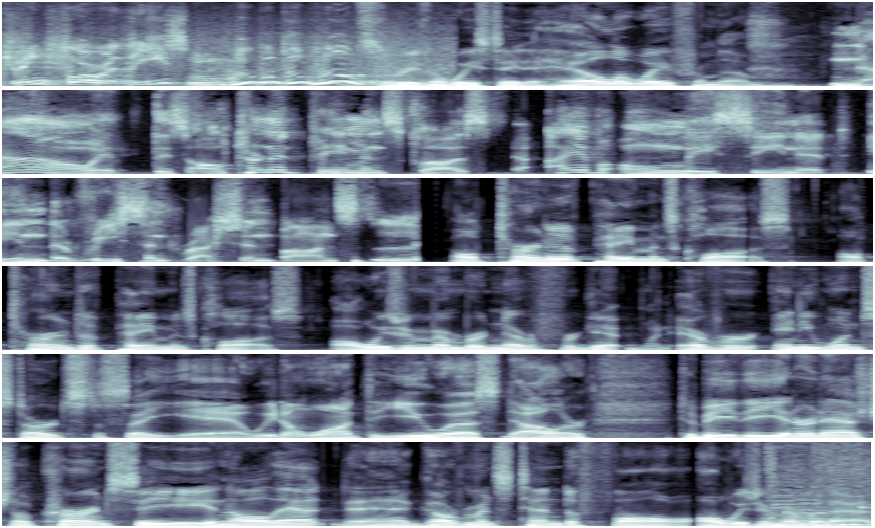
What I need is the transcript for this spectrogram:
Drink four of these, That's the reason we stayed the hell away from them. Now, it, this alternate payments clause, I have only seen it in the recent Russian bonds. Alternative payments clause. Alternative payments clause. Always remember, never forget, whenever anyone starts to say, yeah, we don't want the US dollar to be the international currency and all that, eh, governments tend to fall. Always remember that.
